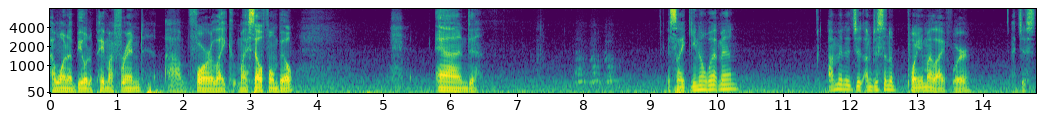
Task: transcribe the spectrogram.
I want to be able to pay my friend um, for like my cell phone bill. And it's like, you know what, man? I'm in a just I'm just in a point in my life where I just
